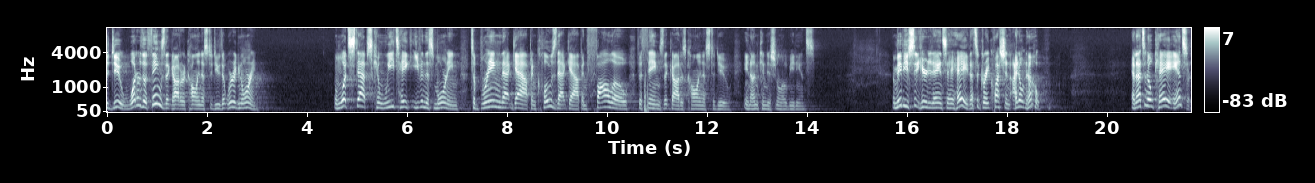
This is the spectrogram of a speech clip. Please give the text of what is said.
to do? What are the things that God are calling us to do that we're ignoring? And what steps can we take even this morning to bring that gap and close that gap and follow the things that God is calling us to do in unconditional obedience? And maybe you sit here today and say, hey, that's a great question. I don't know. And that's an okay answer.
